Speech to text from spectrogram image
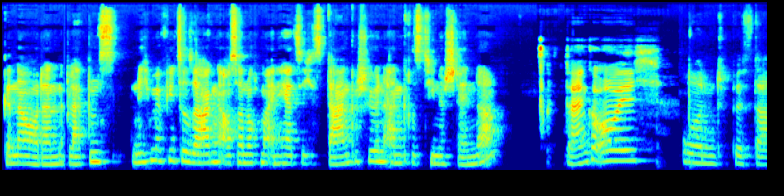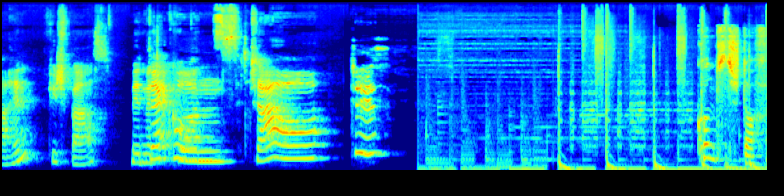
Genau, dann bleibt uns nicht mehr viel zu sagen, außer nochmal ein herzliches Dankeschön an Christine Stender. Danke euch. Und bis dahin viel Spaß mit, mit der, der Kunst. Kunst. Ciao. Tschüss. Kunststoff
